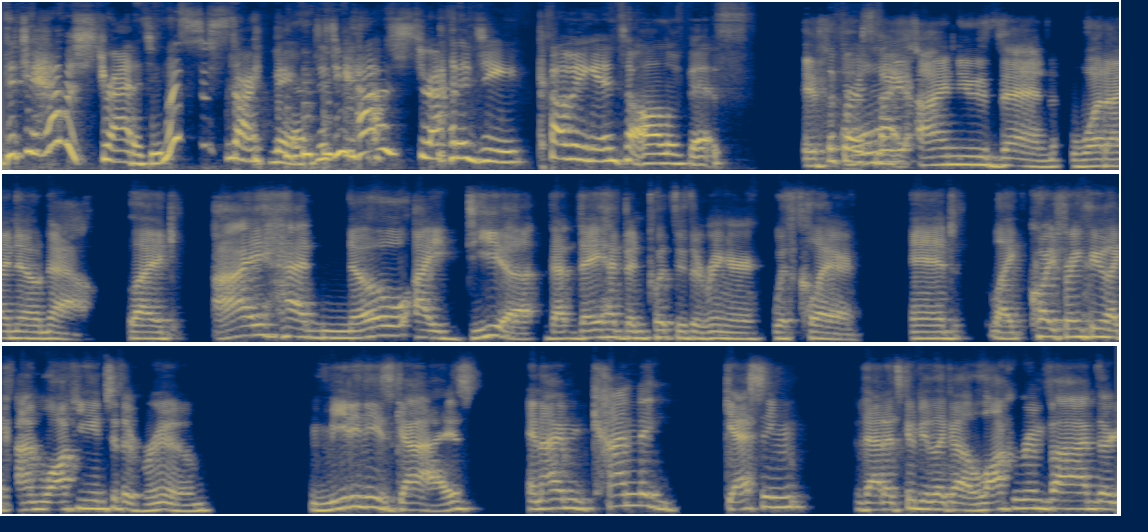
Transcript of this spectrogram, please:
did you have a strategy let's just start there did you have a strategy coming into all of this If The first only night. I knew then what I know now. Like I had no idea that they had been put through the ringer with Clare. And like quite frankly, like I'm walking into the room, meeting these guys, and I'm kind of guessing that it's going to be like a locker room vibe. They're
